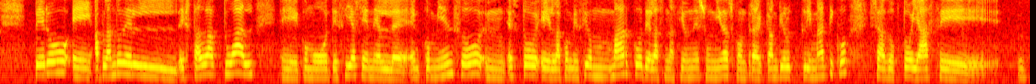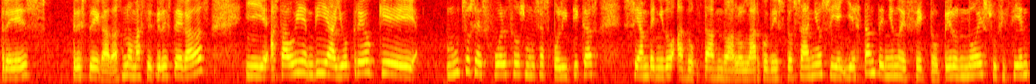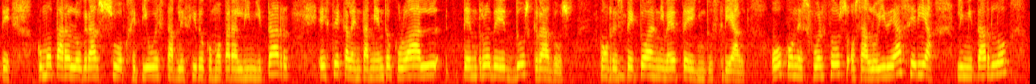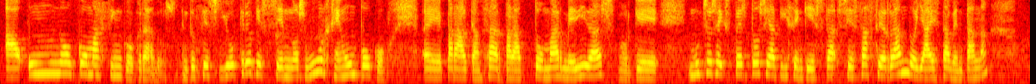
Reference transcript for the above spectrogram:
Pero eh, hablando del estado actual, eh, como decías en el en comienzo, mm, esto, la Convención Marco de las Naciones Unidas contra el Cambio Climático se adoptó ya hace tres, tres décadas, no más de sí. tres décadas, y hasta hoy en día yo creo que muchos esfuerzos, muchas políticas se han venido adoptando a lo largo de estos años y, y, están teniendo efecto, pero no es suficiente como para lograr su objetivo establecido, como para limitar este calentamiento global dentro de dos grados con respecto sí. al nivel preindustrial o con esfuerzos, o sea, lo ideal sería limitarlo a 1,5 grados. Entonces yo creo que se nos urge un poco eh, para alcanzar, para tomar medidas, porque muchos expertos ya dicen que está, se está cerrando ya esta ventana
